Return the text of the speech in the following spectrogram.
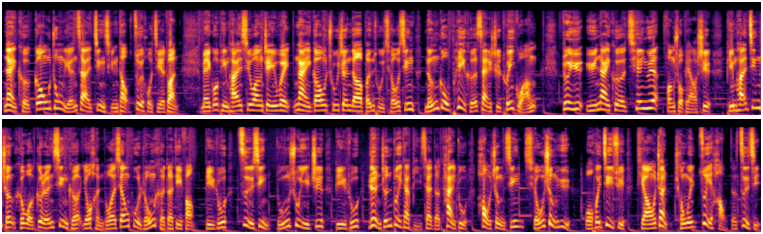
耐克高中联赛进行到最后阶段，美国品牌希望这一位耐高出身的本土球星能能。够配合赛事推广。对于与耐克签约，方硕表示，品牌精神和我个人性格有很多相互融合的地方，比如自信、独树一帜，比如认真对待比赛的态度、好胜心、求胜欲。我会继续挑战，成为最好的自己。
